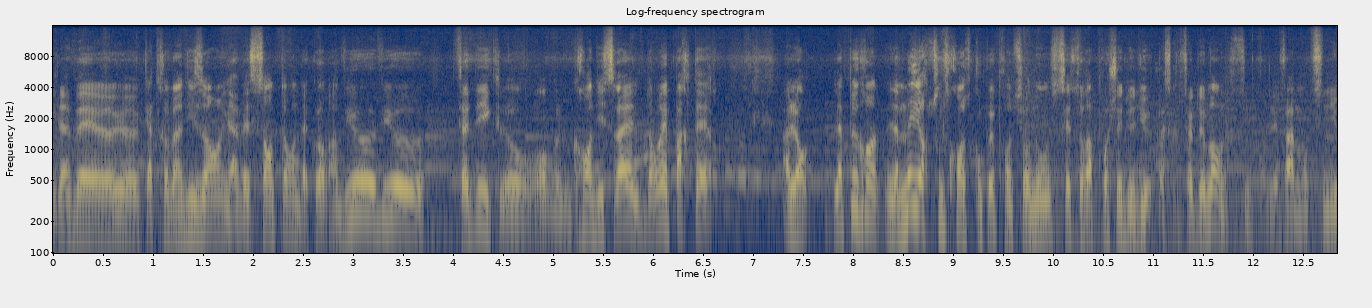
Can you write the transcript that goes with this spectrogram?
Il avait euh, 90 ans, il avait 100 ans, d'accord, un vieux, vieux sadique, le, le grand d'Israël, dormait par terre. Alors, la plus meilleure souffrance qu'on peut prendre sur nous, c'est se rapprocher de Dieu, parce que ça demande. Si les femmes ont signé,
